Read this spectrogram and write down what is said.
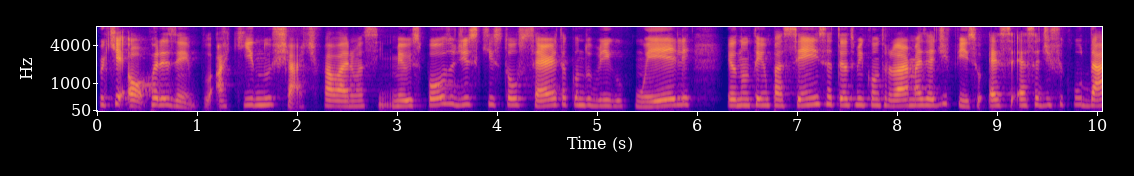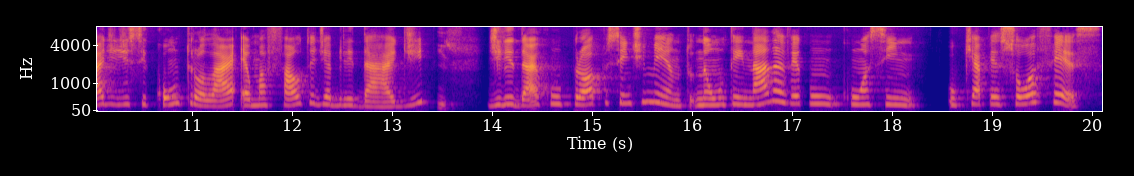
Porque, ó, por exemplo, aqui no chat falaram assim: meu esposo disse que estou certa quando brigo com ele, eu não tenho paciência, tento me controlar, mas é difícil. Essa, essa dificuldade de se controlar é uma falta de habilidade Isso. de lidar com o próprio sentimento. Não tem nada a ver com, com assim, o que a pessoa fez.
